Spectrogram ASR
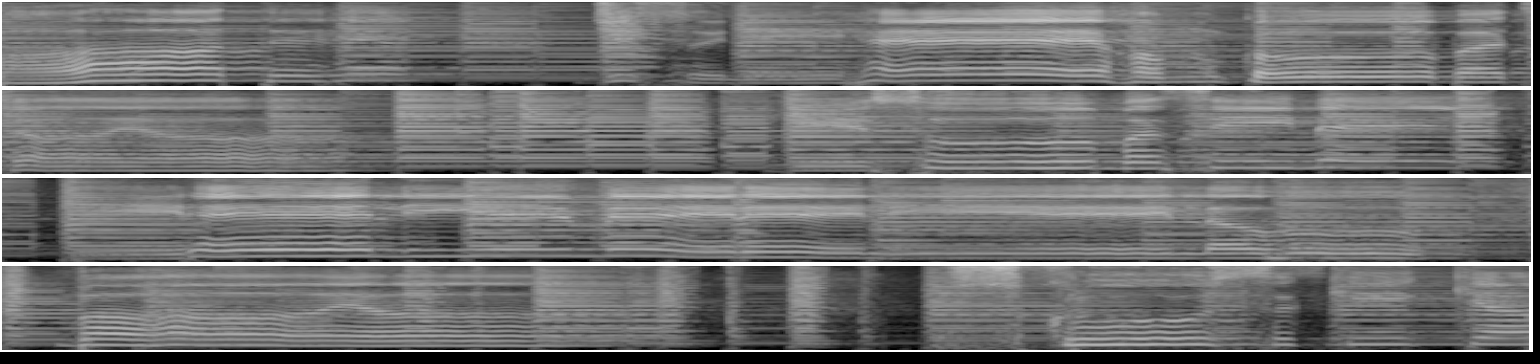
बात है, जिसने है हमको बचाया? यीशु मसीह ने क्रूस की क्या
